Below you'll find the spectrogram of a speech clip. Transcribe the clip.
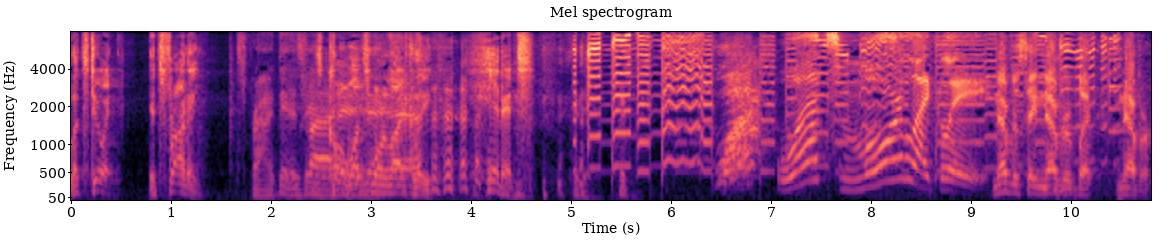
Let's do it. It's Friday. It's Friday. It's It's Friday. Cole, what's yeah, more yeah. likely? Hit it. What's more likely? Never say never, but never.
